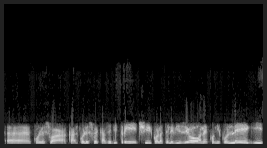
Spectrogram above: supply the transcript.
eh, con, le sua, con, le sue case editrici, con la televisione, con i colleghi,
